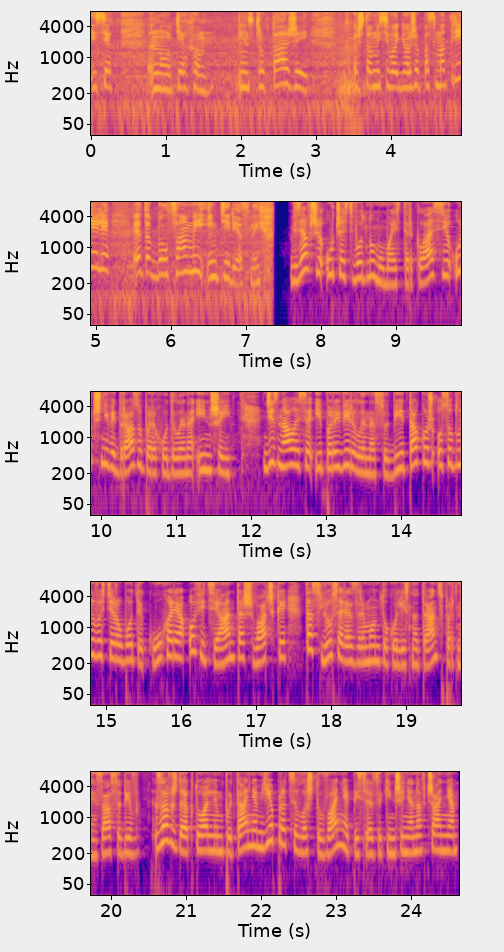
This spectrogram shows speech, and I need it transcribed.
Из всех ну, тех э, инструктажей, что мы сегодня уже посмотрели, это был самый интересный. Взявши участь в одному майстер-класі, учні відразу переходили на інший. Дізналися і перевірили на собі також особливості роботи кухаря, офіціанта, швачки та слюсаря з ремонту колісно-транспортних засобів. Завжди актуальним питанням є працевлаштування після закінчення навчання.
